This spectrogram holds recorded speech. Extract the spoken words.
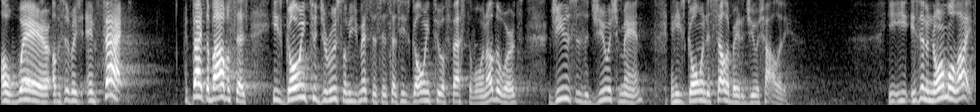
aware of the situation. In fact, in fact, the Bible says he's going to Jerusalem. You missed this. It says he's going to a festival. In other words, Jesus is a Jewish man, and he's going to celebrate a Jewish holiday. He, he's in a normal life.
